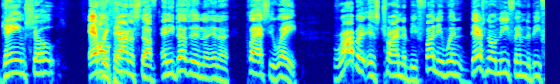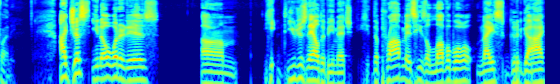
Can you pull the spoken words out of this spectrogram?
game shows, everything. all kind of stuff, and he does it in a, in a classy way. Robert is trying to be funny when there's no need for him to be funny. I just, you know what it is? Um, he, you just nailed it, B. Mitch. He- the problem is he's a lovable, nice, good guy.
